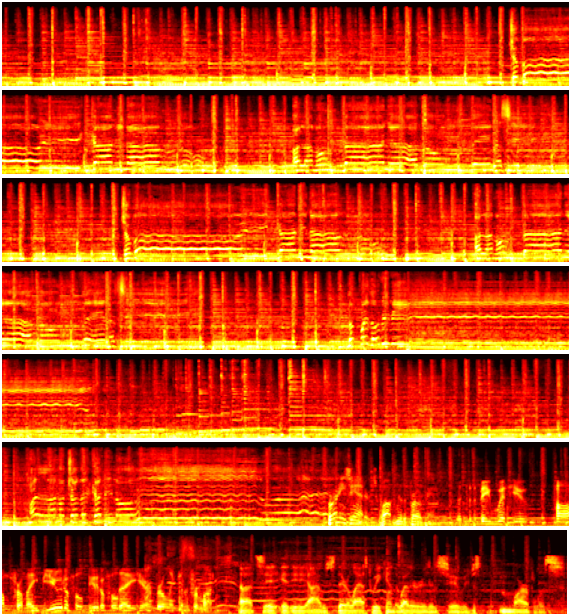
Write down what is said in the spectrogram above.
Yo voy caminando a la montaña donde nací. Yo voy caminando a la montaña Bernie Sanders, welcome to the program. Good to be with you, Thom, from a beautiful, beautiful day here in Burlington, Vermont. Uh, it's, it, it, I was there last weekend. The weather is it was just marvelous.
